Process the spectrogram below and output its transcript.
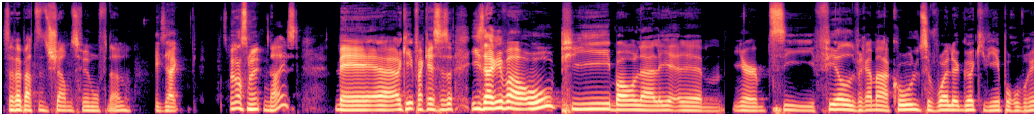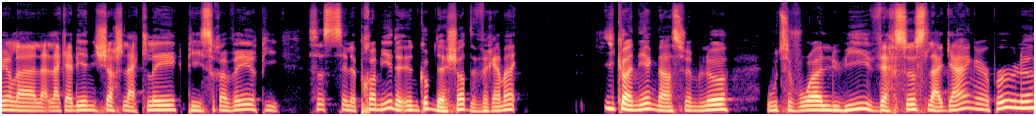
Ça fait partie du charme du film au final. Exact. Tu peux continuer. Nice. Mais, euh, ok, fait que c'est ça. Ils arrivent en haut, puis bon, euh, il y a un petit feel vraiment cool. Tu vois le gars qui vient pour ouvrir la, la- la cabine, il cherche la clé, puis il se revire. Puis ça, c'est le premier de une coupe de shots vraiment iconique dans ce film-là, où tu vois lui versus la gang un peu, là.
